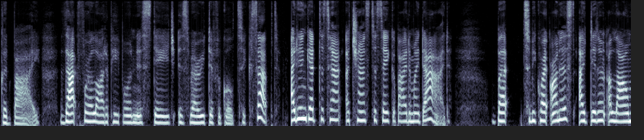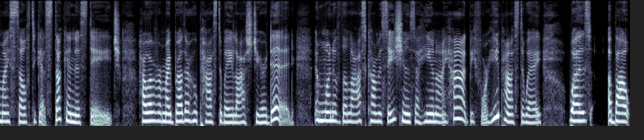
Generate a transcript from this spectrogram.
goodbye. That, for a lot of people in this stage, is very difficult to accept. I didn't get ta- a chance to say goodbye to my dad, but to be quite honest, I didn't allow myself to get stuck in this stage. However, my brother, who passed away last year, did. And one of the last conversations that he and I had before he passed away was about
